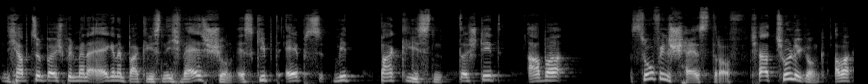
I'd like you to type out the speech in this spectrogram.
Ich habe zum Beispiel meine eigenen Backlisten. Ich weiß schon, es gibt Apps mit Backlisten. Da steht aber so viel Scheiß drauf. Ja, Entschuldigung, aber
